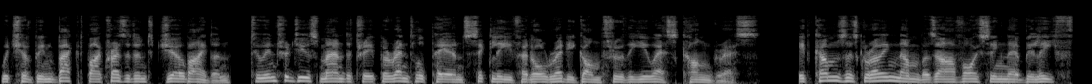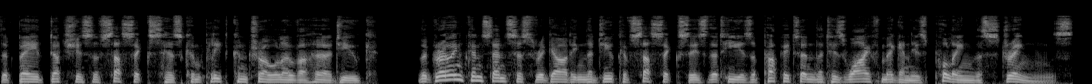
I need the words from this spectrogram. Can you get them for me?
which have been backed by President Joe Biden, to introduce mandatory parental pay and sick leave had already gone through the U.S. Congress. It comes as growing numbers are voicing their belief that bathed Duchess of Sussex has complete control over her Duke. The growing consensus regarding the Duke of Sussex is that he is a puppet and that his wife Meghan is pulling the strings.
